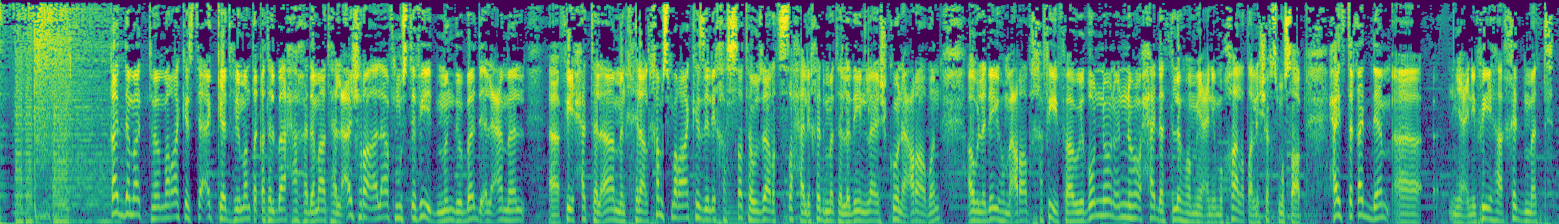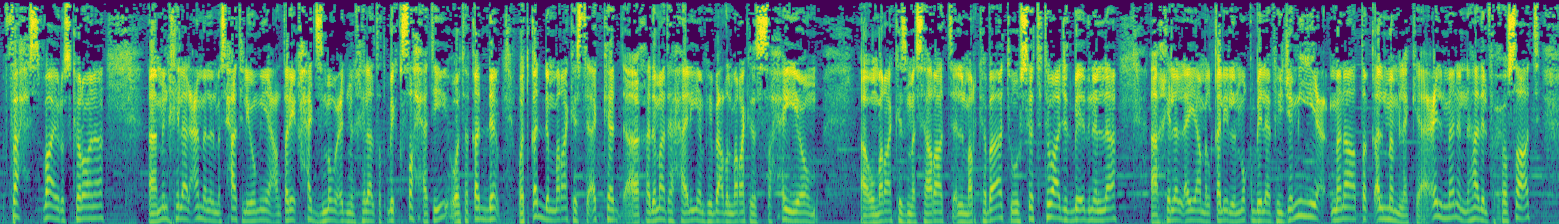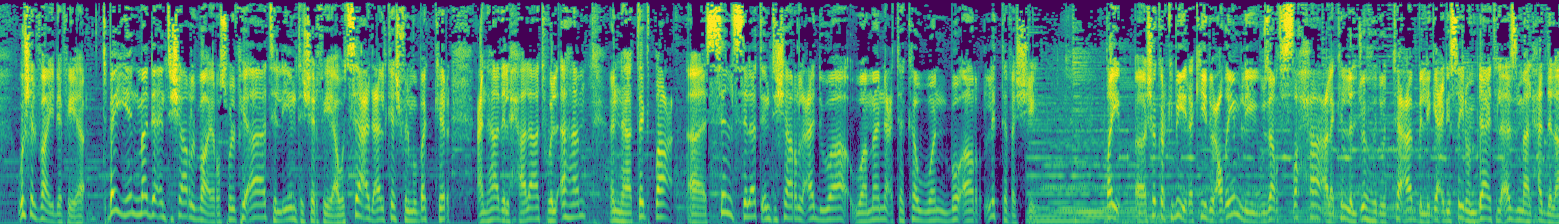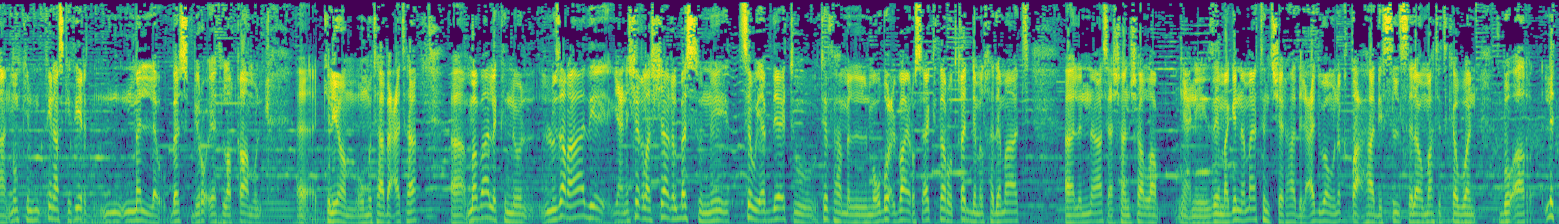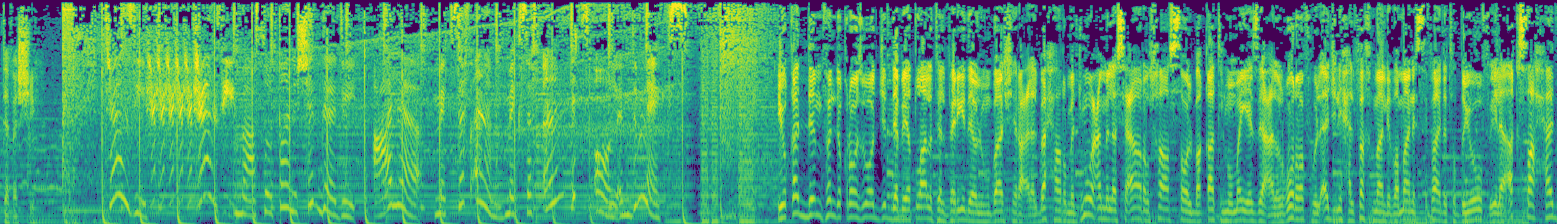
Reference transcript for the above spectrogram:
قدمت مراكز تأكد في منطقة الباحة خدماتها لعشرة آلاف مستفيد منذ بدء العمل آه، في حتى الآن من خلال خمس مراكز اللي خصتها وزارة الصحة لخدمة الذين لا يشكون أعراضا أو لديهم أعراض خفيفة ويظنون أنه حدث لهم يعني مخالطة لشخص مصاب. حيث تقدم آه، يعني فيها خدمة فحص فيروس كورونا آه، من خلال عمل المسحات اليومية عن طريق حجز موعد من خلال تطبيق صحتي وتقدم وتقدم مراكز تأكد خدماتها حاليا في بعض المراكز الصحية آه، ومراكز مسارات المركبات وستتواجد بإذن الله خلال الأيام القليلة المقبلة في جميع مناطق المملكة علما إن هذه الفحوصات وش الفائدة فيها؟ تبين مدى انتشار الفيروس والفئات اللي ينتشر فيها وتساعد على الكشف المبكر عن هذه الحالات والأهم إنها تقطع آه، سلسلة انتشار العدوى ومنع تكون بؤر للتفشي. طيب آه، شكر كبير أكيد وعظيم لوزارة الصحة على كل الجهد والتعب اللي قاعد يصير من بداية الأزمة لحد الآن، ممكن في ناس كثير ملوا بس برؤية الأرقام آه، كل يوم ومتابعتها. آه، ما بالك إنه الوزارة هذه يعني شغلها الشاغل بس إنه تسوي update وتفهم الموضوع الفيروس أكثر وتقدم الخدمات للناس عشان إن شاء الله يعني زي ما قلنا ما تنتشر هذه العدوى ونقطع هذه السلسلة وما تتكون بؤر للتفشي. ترانزيت. مع سلطان الشدادي على ميكس اف ام. ميكس اف ام it's all in the mix. يقدم فندق روزوود جدة بإطلالته الفريدة والمباشرة على البحر مجموعة من الأسعار الخاصة والباقات المميزة على الغرف والأجنحة الفخمة لضمان استفادة الضيوف إلى أقصى حد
